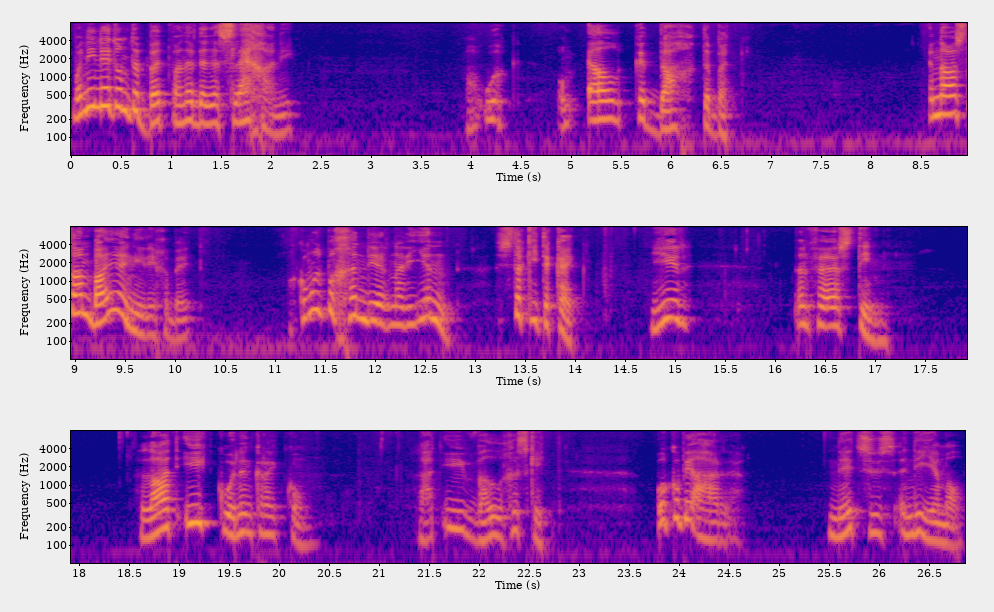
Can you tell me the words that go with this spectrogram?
Maar nie net om te bid wanneer dinge sleg gaan nie, maar ook om elke dag te bid. En daar staan baie in hierdie gebed. Maar kom ons begin deur na die een stukkie te kyk. Hier in vers 10. Laat u koninkryk kom. Laat u wil geskied ook op die aarde net soos in die hemel.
